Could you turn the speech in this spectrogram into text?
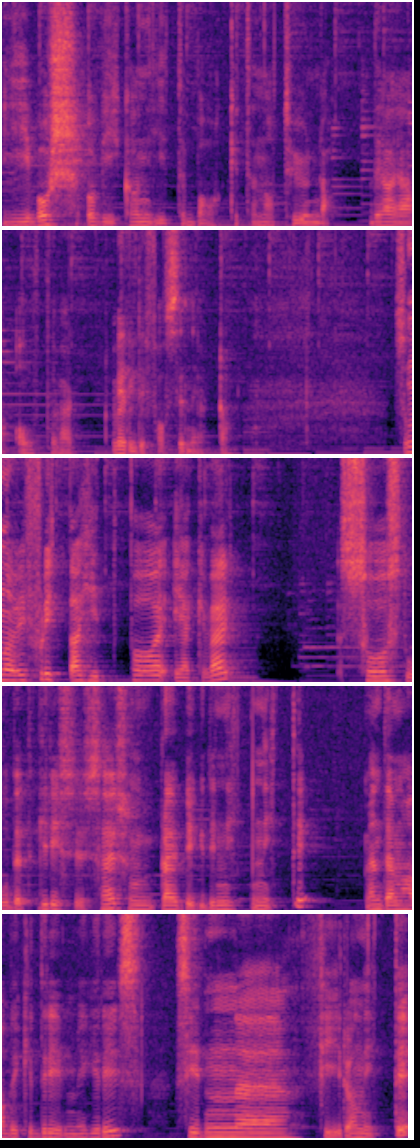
gir oss, og vi kan gi tilbake til naturen, da. Det har jeg alltid vært veldig fascinert av. Så når vi flytta hit på Ekeberg, så sto det et grisehus her som ble bygd i 1990. Men de hadde ikke drevet med gris siden eh, 94.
